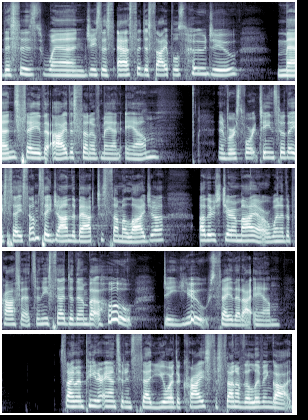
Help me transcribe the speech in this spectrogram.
This is when Jesus asked the disciples, Who do men say that I, the Son of Man, am? In verse 14, so they say, Some say John the Baptist, some Elijah, others Jeremiah or one of the prophets. And he said to them, But who do you say that I am? Simon Peter answered and said, You are the Christ, the Son of the living God.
